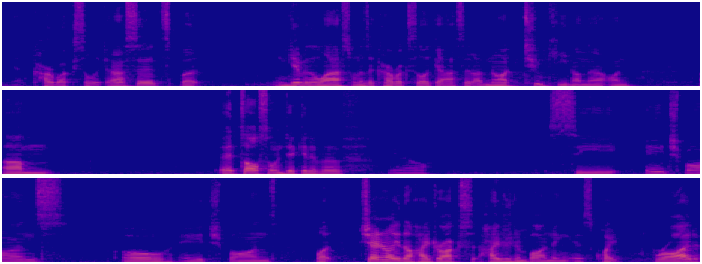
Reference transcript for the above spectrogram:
you know, carboxylic acids, but given the last one is a carboxylic acid, I'm not too keen on that one. Um, it's also indicative of, you know, CH bonds, OH bonds, but generally the hydrox hydrogen bonding is quite broad,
